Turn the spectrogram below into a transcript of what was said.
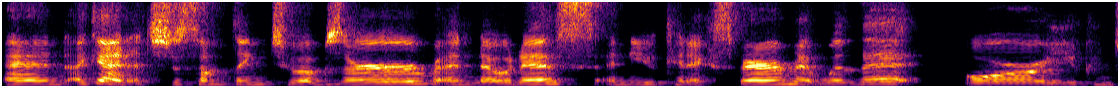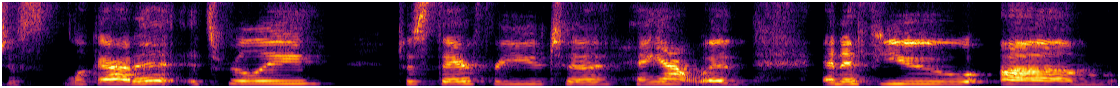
And again, it's just something to observe and notice, and you can experiment with it or you can just look at it. It's really just there for you to hang out with. And if you um,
